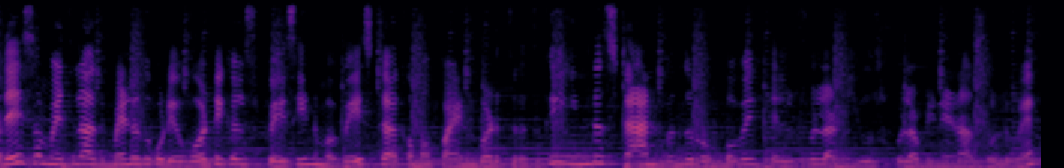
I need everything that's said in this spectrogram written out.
அதே சமயத்தில் அது மேலே இருக்கக்கூடிய வெர்டிக்கல் ஸ்பேஸையும் நம்ம வேஸ்ட் ஆக்காமல் பயன்படுத்துறதுக்கு இந்த ஸ்டாண்ட் வந்து ரொம்பவே ஹெல்ப்ஃபுல் அண்ட் யூஸ்ஃபுல் அப்படின்னே நான் சொல்லுவேன்.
